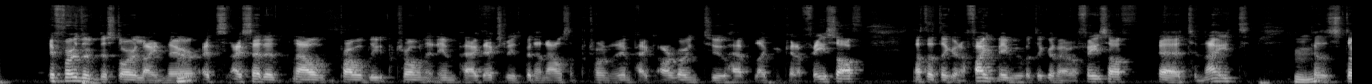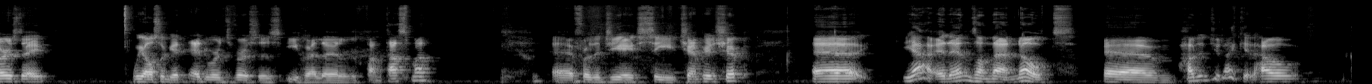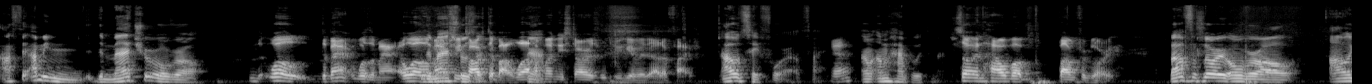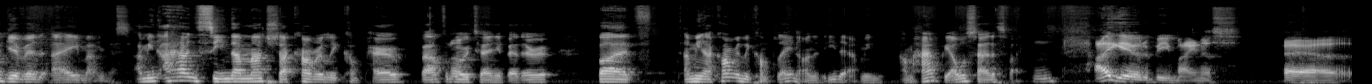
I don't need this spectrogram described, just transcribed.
it furthered the storyline there. It's I said it now. Probably Patron and Impact. Actually, it's been announced that Patron and Impact are going to have like a kind of face off. Not that they're going to fight, maybe, but they're going to have a face off uh, tonight Mhm. because it's Thursday. We also get Edwards versus Hijo del Fantasma uh, for the GHC Championship. Uh, yeah, it ends on that note. Um, how did you like it? How I think. I mean, the match or overall. well the match? Well, the match. Well, the, The match, match we talked a- about. Well, yeah. how many stars would you give it out of five? I would say four out of five. Yeah? I'm, I'm happy with the match. So, and how about Bound for Glory? Bound for Glory overall, I'll give it a A minus. I mean, I haven't seen that much, so I can't really compare Bound for No. Glory to any better. But I mean, I can't really complain on it either. I mean, I'm happy. I was satisfied. I gave it a B minus uh,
